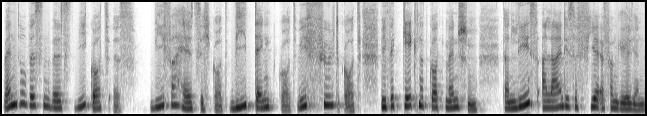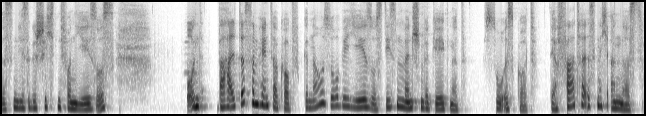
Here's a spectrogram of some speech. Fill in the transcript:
Wenn du wissen willst, wie Gott ist, wie verhält sich Gott? Wie denkt Gott? Wie fühlt Gott? Wie begegnet Gott Menschen? Dann lies allein diese vier Evangelien. Das sind diese Geschichten von Jesus. Und behalt das im Hinterkopf. Genauso wie Jesus diesen Menschen begegnet, so ist Gott. Der Vater ist nicht anders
